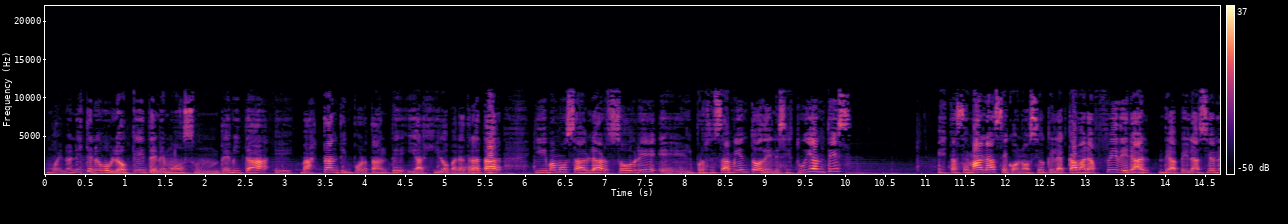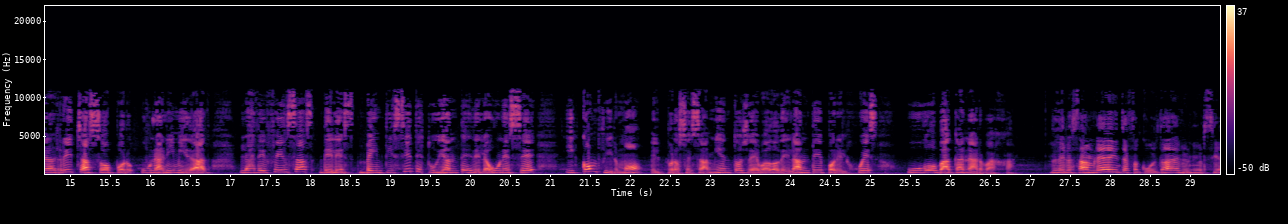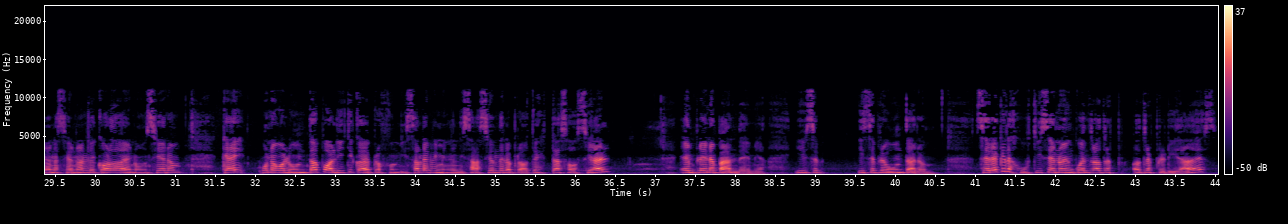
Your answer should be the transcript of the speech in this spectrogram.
Bueno, en este nuevo bloque tenemos un temita eh, bastante importante y álgido para tratar y vamos a hablar sobre eh, el procesamiento de los estudiantes. Esta semana se conoció que la Cámara Federal de Apelaciones rechazó por unanimidad las defensas de los 27 estudiantes de la UNC y confirmó el procesamiento llevado adelante por el juez Hugo Vaca Narvaja. Desde la Asamblea Interfacultad de la Universidad Nacional de Córdoba denunciaron que hay una voluntad política de profundizar la criminalización de la protesta social en plena pandemia y se, y se preguntaron, ¿será que la justicia no encuentra otras, otras prioridades?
